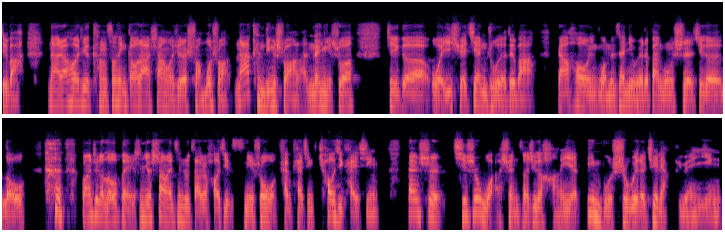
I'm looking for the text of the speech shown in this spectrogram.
对吧？那然后这个 consulting 高大上，我觉得爽不爽？那肯定爽了。那你说这个我一学建筑的，对吧？然后我们在纽约的办公室，这个楼，光这个楼本身就上了建筑杂志好几次。你说我开不开心？超级开心。但是其实我选择这个行业，并不是为了这两个原因。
